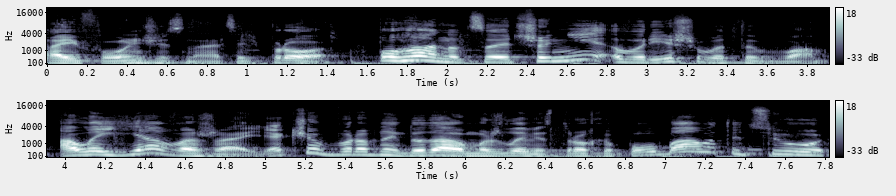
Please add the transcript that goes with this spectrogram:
iPhone 16 Pro. Погано це чи ні, вирішувати вам. Але я вважаю, якщо б виробник додав можливість трохи поубавити цю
